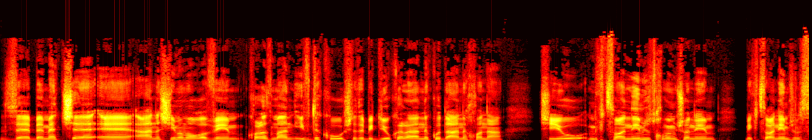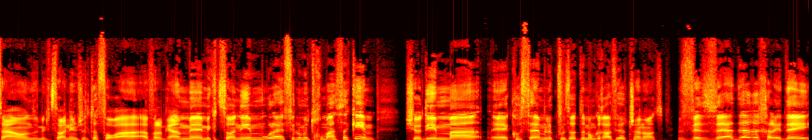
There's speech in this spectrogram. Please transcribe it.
זה באמת שהאנשים המעורבים כל הזמן יבדקו שזה בדיוק על הנקודה הנכונה, שיהיו מקצוענים של תחומים שונים, מקצוענים של סאונד, מקצוענים של תפאורה, אבל גם אה, מקצוענים אולי אפילו מתחום העסקים, שיודעים מה אה, קוסם לקבוצות דמוגרפיות שונות, וזה הדרך על ידי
